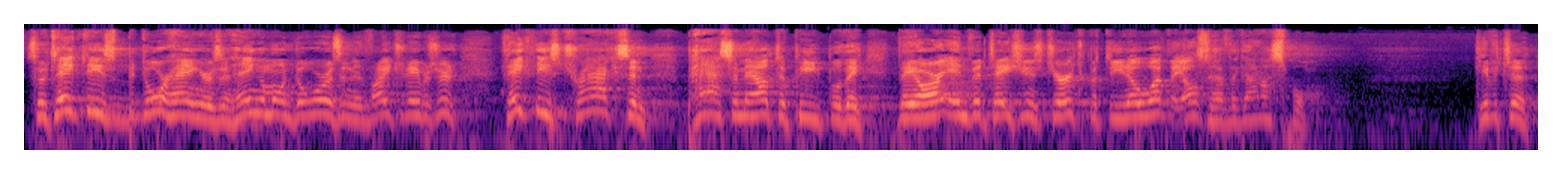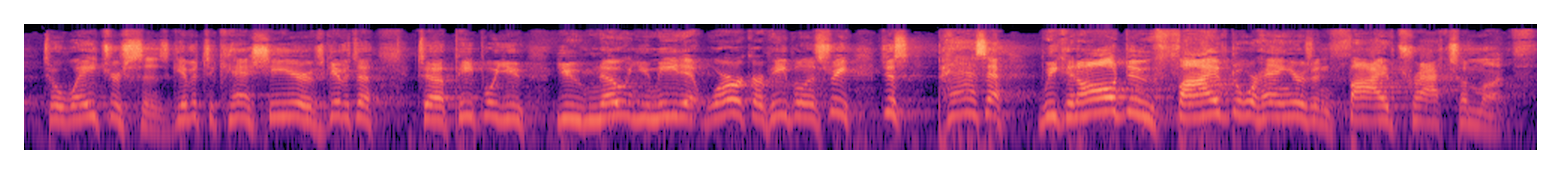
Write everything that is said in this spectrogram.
So take these door hangers and hang them on doors and invite your neighbors to church. Take these tracts and pass them out to people. They, they are invitations church, but you know what? They also have the gospel. Give it to, to waitresses. Give it to cashiers. Give it to, to people you, you know you meet at work or people in the street. Just pass out. We can all do five door hangers and five tracts a month.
